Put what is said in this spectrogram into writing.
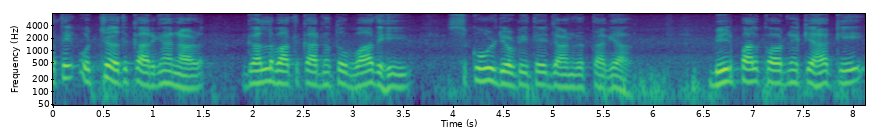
ਅਤੇ ਉੱਚ ਅਧਿਕਾਰੀਆਂ ਨਾਲ ਗੱਲਬਾਤ ਕਰਨ ਤੋਂ ਬਾਅਦ ਹੀ ਸਕੂਲ ਡਿਊਟੀ ਤੇ ਜਾਣ ਦਿੱਤਾ ਗਿਆ। ਵੀਰਪਾਲ ਕੌਰ ਨੇ ਕਿਹਾ ਕਿ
